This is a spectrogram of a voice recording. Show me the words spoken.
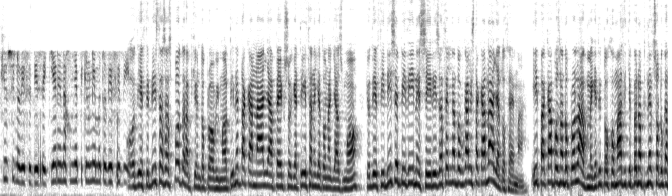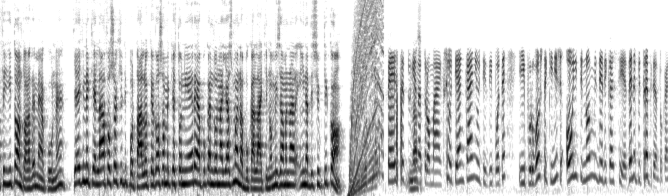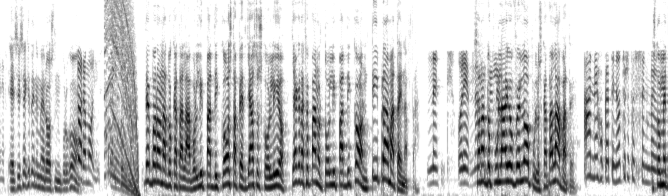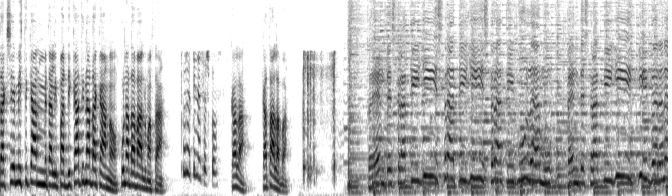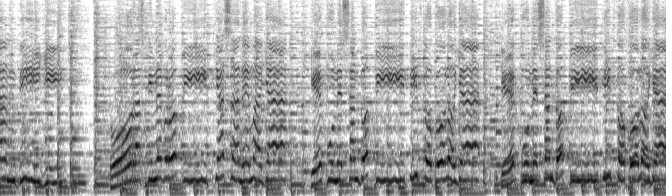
Ποιος είναι ο διευθυντής εκεί, αν είναι να έχω μια επικοινωνία με τον διευθυντή; Ο διευθυντής θα σας πω τώρα ποιο είναι το πρόβλημα. Ότι είναι τα κανάλια απ' έξω γιατί ήρθαν για τον αγιασμό. Και ο διευθυντής, επειδή είναι ΣΥΡΙΖΑ, θέλει να το βγάλει στα κανάλια το θέμα. Είπα κάπως να το προλάβουμε γιατί το έχω μάθει και παίρνω από την αίθουσα των καθηγητών τώρα, δεν με ακούνε. Και έγινε και λάθος, όχι τίποτα άλλο. Και δώσαμε και στον ιερέα που έκανε τον αγιασμό ένα μπουκαλάκι. Νομίζαμε να είναι αντισηπτικό. Πέστε τους Να για σ- να τρομάξει ότι αν κάνει οτιδήποτε, η Υπουργός θα κινήσει όλη την νόμιμη διαδικασία. Δεν επιτρέπεται να το κάνει αυτό. Εσείς έχετε ενημερώσει την Υπουργό; Τώρα μόλις. Δεν μπορώ να το καταλάβω. Λιπαντικό στα παιδιά στο σχολείο. Και έγραφε πάνω το λιπαντικόν. Τι πράγματα είναι αυτά; Ναι, ωραία. Σαν να το πουλάει ο Βελόπουλος, καταλάβατε; Αν έχω κάτι νεότερο θα σας ενημερώσω. Στο μεταξύ, εμείς τι κάνουμε με τα λιπαντικά, τι να τα κάνω; Πού να τα βάλουμε αυτά; Τώρα τι να σας πω. Καλά. Κατάλαβα. Πέντε στρατηγοί, στρατηγοί, στρατηγούλα μου. Πέντε στρατηγοί κυβερνάν τη γη. Τώρα στην Ευρώπη πιάσανε μαγιά Και έχουνε σαν τόπι τη φτωχολογιά. Και έχουνε σαν τόπι τη φτωχολογιά.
